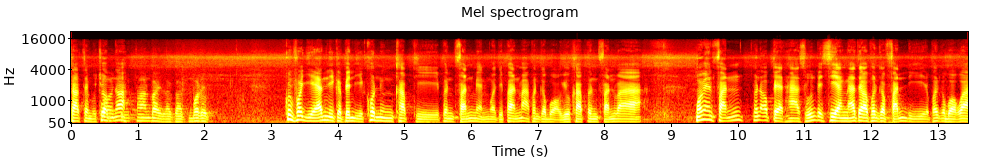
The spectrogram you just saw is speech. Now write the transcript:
ครับท่านผู้ชมเนาะจุดทานใบแล้วก็บ่ได้คุณพ่อแย้มนี่ก็เป็นอีกคนหนึ่งครับ ที่เพิ่นฝันแม่นงวดที่ผ่านมาเพิ่นก็บอกอยู่ครับ เพิ่นฝันว่าบ่แม่นฝันเพิ่นเอา850ไปเสี่ยงนะ แต่ว่าเพิ่นก็ฝันดีแล้วเพิ่นก็บอกว่า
